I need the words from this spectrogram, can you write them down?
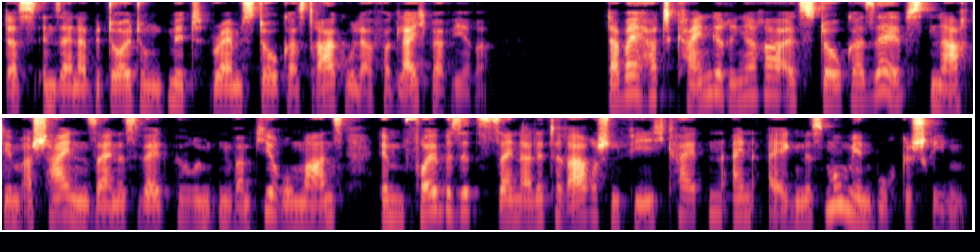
das in seiner Bedeutung mit Bram Stokers Dracula vergleichbar wäre. Dabei hat kein geringerer als Stoker selbst nach dem Erscheinen seines weltberühmten Vampirromans im Vollbesitz seiner literarischen Fähigkeiten ein eigenes Mumienbuch geschrieben.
